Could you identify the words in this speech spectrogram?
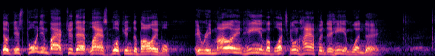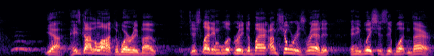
No, just point him back to that last book in the Bible and remind him of what's going to happen to him one day. Yeah, he's got a lot to worry about. Just let him look, read the back. I'm sure he's read it and he wishes it wasn't there.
